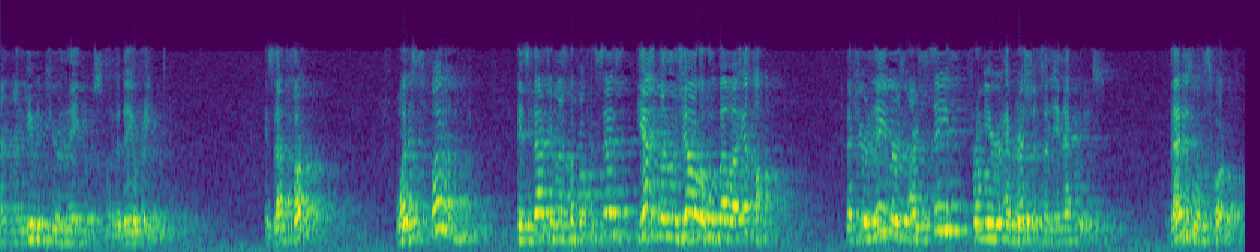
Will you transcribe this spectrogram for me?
and, and give it to your neighbors on the day of Eid. Is that fard? What is fard? Is that, you know, as the Prophet says, يَأْمَنُ جَارُهُ بَوَائِقَ That your neighbors are safe from your aggressions and inequities. That is what's fard.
